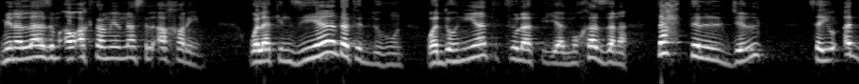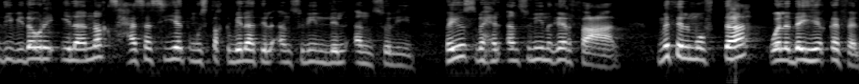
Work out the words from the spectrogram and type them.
من اللازم أو أكثر من الناس الآخرين. ولكن زيادة الدهون والدهنيات الثلاثية المخزنة تحت الجلد سيؤدي بدوره إلى نقص حساسية مستقبلات الأنسولين للأنسولين فيصبح الأنسولين غير فعال مثل مفتاح ولديه قفل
